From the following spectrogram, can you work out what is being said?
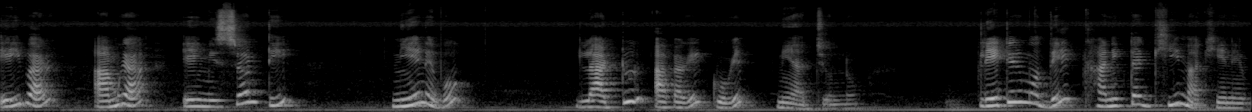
এইবার আমরা এই মিশ্রণটি নিয়ে নেব লাড্ডুর আকারে করে নেওয়ার জন্য। প্লেটের মধ্যে খানিকটা ঘি মাখিয়ে নেব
